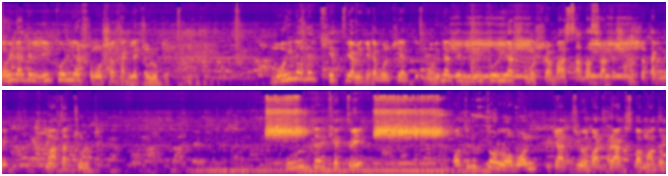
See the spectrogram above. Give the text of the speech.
মহিলাদের লিউকোরিয়া সমস্যা থাকলে চুল ওঠে মহিলাদের ক্ষেত্রে আমি যেটা বলছি আর কি, মহিলাদের লিউকোরিয়ার সমস্যা বা সাদা স্রাপের সমস্যা থাকলে মাথার চুল ওঠে পুরুষদের ক্ষেত্রে অতিরিক্ত লবণ জাতীয় বা ড্রাগস বা মাদক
